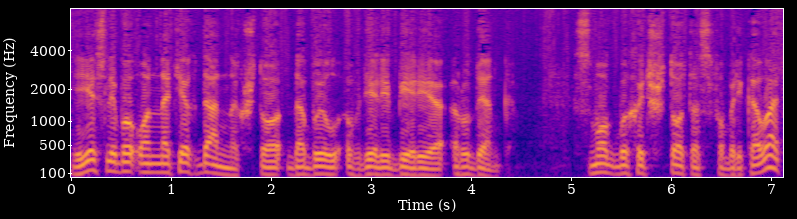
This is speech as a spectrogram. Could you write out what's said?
И если бы он на тех данных, что добыл в деле Берия Руденко, смог бы хоть что-то сфабриковать,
